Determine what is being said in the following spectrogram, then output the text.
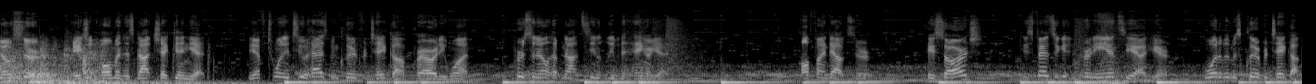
No, sir. Agent Holman has not checked in yet. The F-22 has been cleared for takeoff, priority one. Personnel have not seen it leave the hangar yet. I'll find out, sir. Hey, Sarge? These feds are getting pretty antsy out here. One of them is cleared for takeoff.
